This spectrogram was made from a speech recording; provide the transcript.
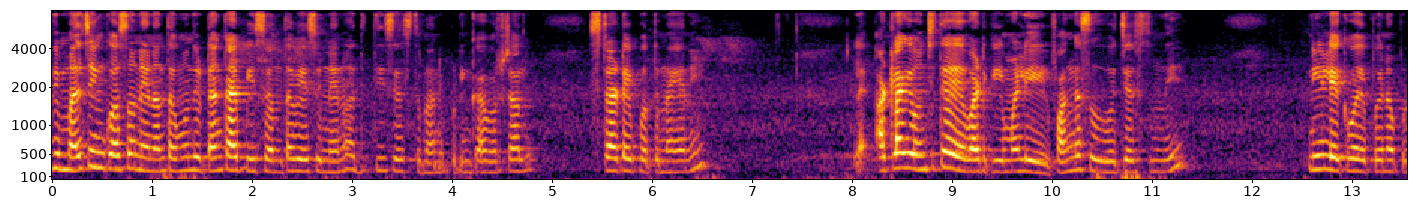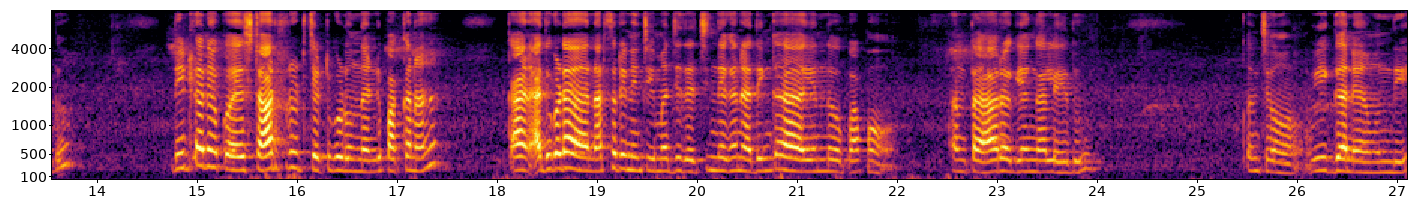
ఇది మల్చింగ్ కోసం నేను అంతకుముందు టెంకాయ పీస్ అంతా వేసి ఉన్నాను. అది తీసేస్తున్నాను ఇప్పుడు ఇంకా వర్షాలు. స్టార్ట్ అయిపోతున్నాయని. అట్లాగే ఉంచితే వాటికి మళ్ళీ ఫంగస్ వచ్చేస్తుంది. నీళ్ళు ఎక్కువైపోయినప్పుడు. దీంట్లోనే ఒక స్టార్ ఫ్రూట్ చెట్టు కూడా ఉందండి పక్కన. కానీ అది కూడా నర్సరీ నుంచి ఈ మధ్య తెచ్చిందే కానీ అది ఇంకా ఏందో పాపం అంత ఆరోగ్యంగా లేదు. కొంచెం వీక్గానే ఉంది.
